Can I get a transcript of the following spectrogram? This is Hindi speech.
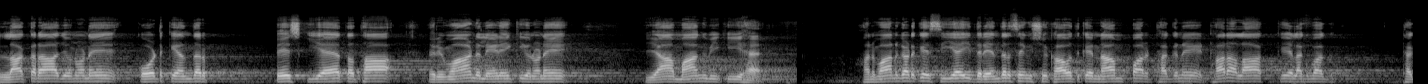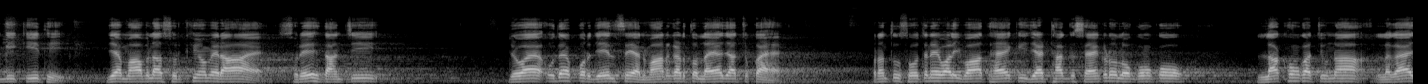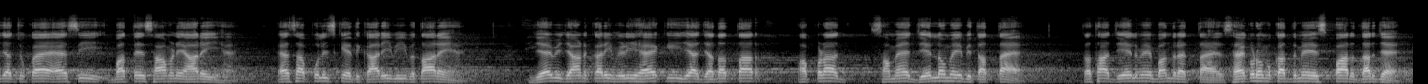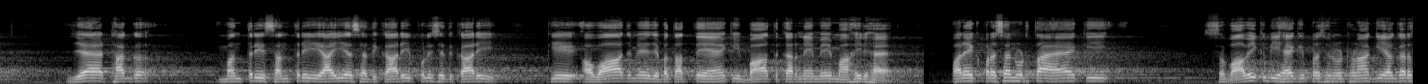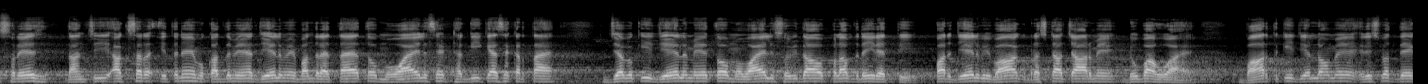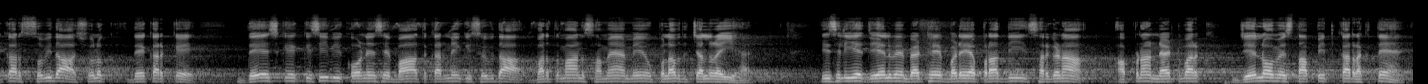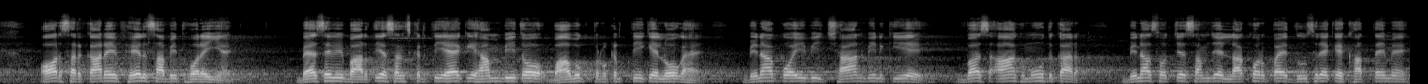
लाकर आज उन्होंने कोर्ट के अंदर पेश किया है तथा रिमांड लेने की उन्होंने यहाँ मांग भी की है। हनुमानगढ़ के सीआई धीरेन्द्र सिंह शेखावत के नाम पर ठग ने 18 लाख के लगभग ठगी की थी। यह मामला सुर्खियों में रहा है। सुरेश दांची जो है उदयपुर जेल से हनुमानगढ़ तो लाया जा चुका है। परंतु सोचने वाली बात है कि यह ठग सैकड़ों लोगों को लाखों का चूना लगाया जा चुका है, ऐसी बातें सामने आ रही हैं। ऐसा पुलिस के अधिकारी भी बता रहे हैं। यह भी जानकारी मिली है कि यह ज़्यादातर अपना समय जेलों में बिताता है तथा जेल में बंद रहता है। सैकड़ों मुकदमे इस पर दर्ज है। यह ठग मंत्री, संतरी, आईएएस अधिकारी, पुलिस अधिकारी की आवाज़ में ये बताते हैं कि बात करने में माहिर है। पर एक प्रश्न उठता है कि स्वाभाविक भी है कि प्रश्न उठना कि अगर सुरेश दांची अक्सर इतने मुकदमे हैं जेल में बंद रहता है तो मोबाइल से ठगी कैसे करता है? जबकि जेल में तो मोबाइल सुविधा उपलब्ध नहीं रहती, पर जेल विभाग भ्रष्टाचार में डूबा हुआ है। भारत की जेलों में रिश्वत देकर, सुविधा शुल्क देकर के देश के किसी भी कोने से बात करने की सुविधा वर्तमान समय में उपलब्ध चल रही है। इसलिए जेल में बैठे बड़े अपराधी, सरगना अपना नेटवर्क जेलों में स्थापित कर रखते हैं और सरकारें फेल साबित हो रही हैं। वैसे भी भारतीय संस्कृति है कि हम भी तो भावुक प्रकृति के लोग हैं। बिना कोई भी छानबीन किए, बस आँख मूंद कर, बिना सोचे समझे लाखों रुपए दूसरे के खाते में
